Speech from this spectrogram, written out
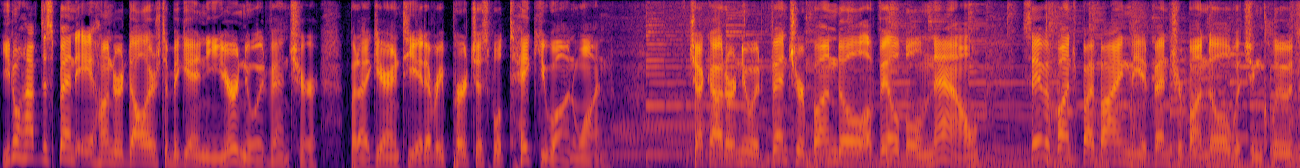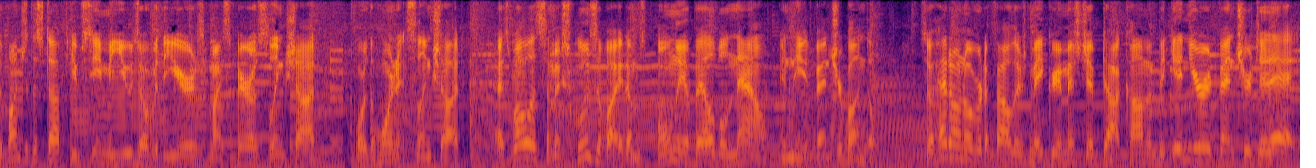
You don't have to spend $800 to begin your new adventure, but I guarantee it every purchase will take you on one. Check out our new adventure bundle available now. Save a bunch by buying the adventure bundle, which includes a bunch of the stuff you've seen me use over the years my Sparrow Slingshot or the Hornet Slingshot, as well as some exclusive items only available now in the adventure bundle. So head on over to Fowler'sMakeryandMischief.com and begin your adventure today.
